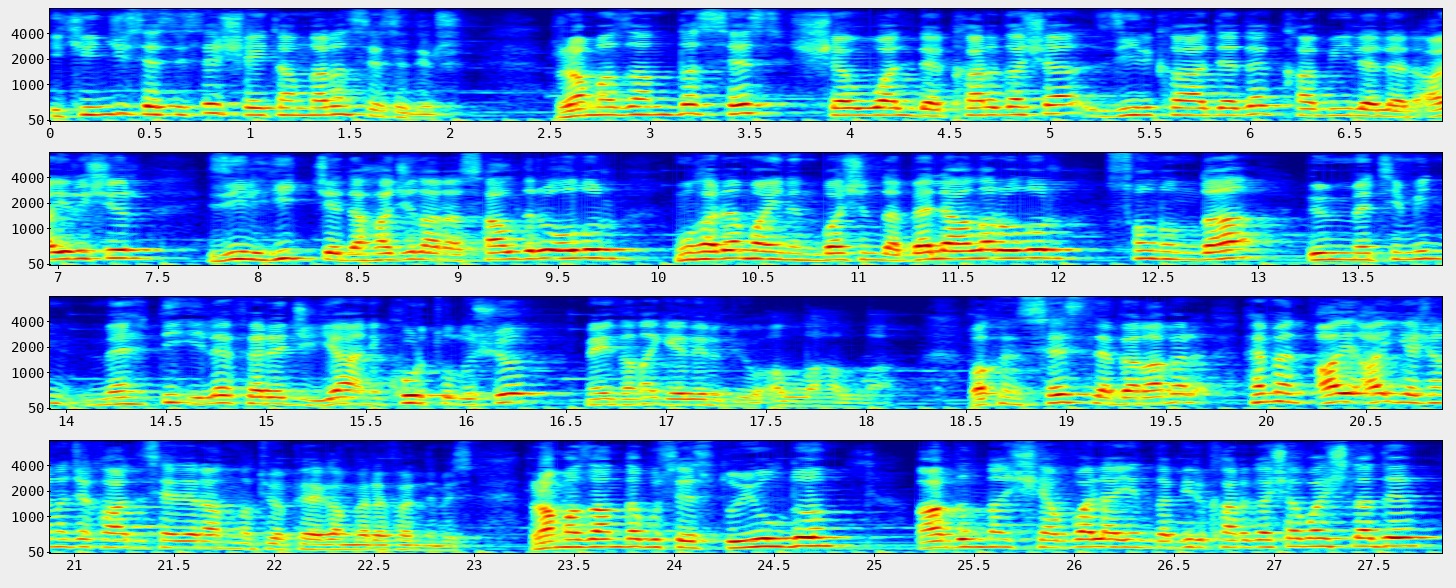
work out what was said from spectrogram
ikinci ses ise şeytanların sesidir. Ramazanda ses, Şevval'de kargaşa, Zilkade'de kabileler ayrışır, Zilhicce'de hacılara saldırı olur, Muharrem ayının başında belalar olur, sonunda ümmetimin Mehdi ile fereci yani kurtuluşu meydana gelir diyor Allah Allah. Bakın sesle beraber hemen ay ay yaşanacak hadiseleri anlatıyor Peygamber Efendimiz. Ramazanda bu ses duyuldu. Ardından Şevval ayında bir kargaşa başladı.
